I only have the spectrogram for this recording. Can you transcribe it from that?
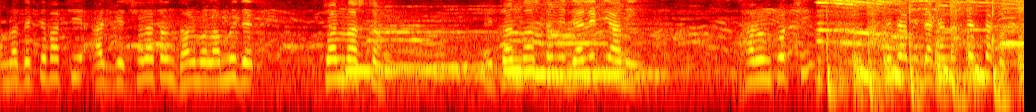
আমরা দেখতে পাচ্ছি আজকে সনাতন ধর্মাবলম্বীদের জন্মাষ্টমী। এই জন্মাষ্টমীর র্যালিটি আমি ধারণ করছি, সেটা আমি দেখানোর চেষ্টা করছি।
